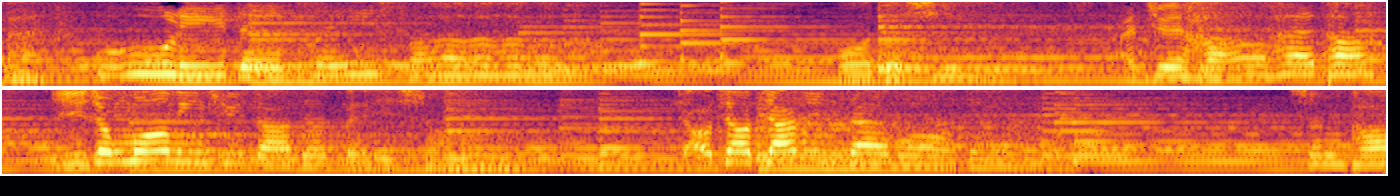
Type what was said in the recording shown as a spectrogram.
爱无力的匮乏。我的心感觉好害怕，一种莫名巨大的悲伤，悄悄降临在我的身旁。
